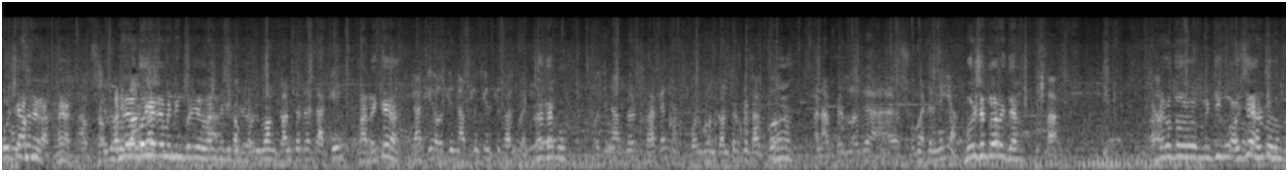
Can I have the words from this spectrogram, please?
বসে আপনারা হ্যাঁ। আপনারা বই এটা মিটিং করে এলাম সব পরিবহন কাউন্টারে ডাকি। একটু থাকবেন। হ্যাঁ থাকব। ওই দিন আপনার থাকেন পরিবহন কাউন্টারকে ডাকবো। হ্যাঁ। আর আপনার লগে সময়টা নিয়ে বরিশাল ক্লাবে দেন হ্যাঁ। আপনাকে তো মিটিং হয়েছে এখন পর্যন্ত?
